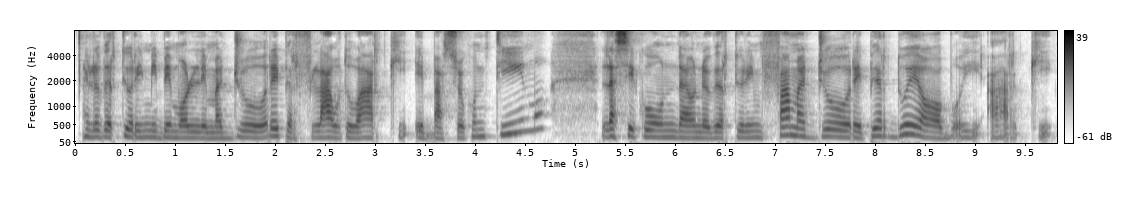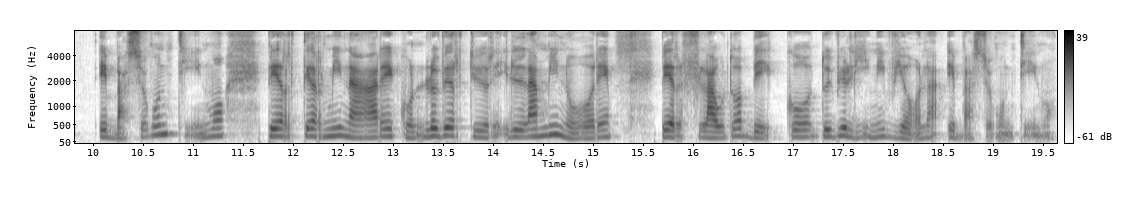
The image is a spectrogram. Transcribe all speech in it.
è l'ouverture in Mi bemolle maggiore per flauto, archi e basso continuo. La seconda è un'ouverture in Fa maggiore per due oboi, archi e basso continuo per terminare con l'ouverture in La minore per flauto a becco, due violini, viola e basso continuo.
